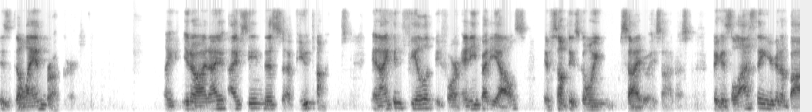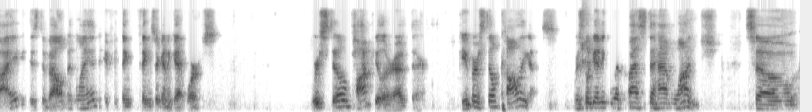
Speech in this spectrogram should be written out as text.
is the land broker. Like, you know, and I, I've seen this a few times and I can feel it before anybody else if something's going sideways on us. Because the last thing you're going to buy is development land if you think things are going to get worse. We're still popular out there. People are still calling us. We're still getting requests to have lunch. So,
